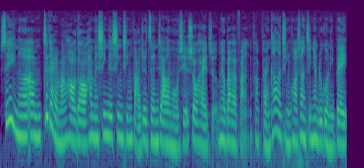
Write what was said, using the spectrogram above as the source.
所以呢，嗯，这个还蛮好的哦。他们新的性侵法就增加了某些受害者没有办法反反反抗的情况，像今天如果你被，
